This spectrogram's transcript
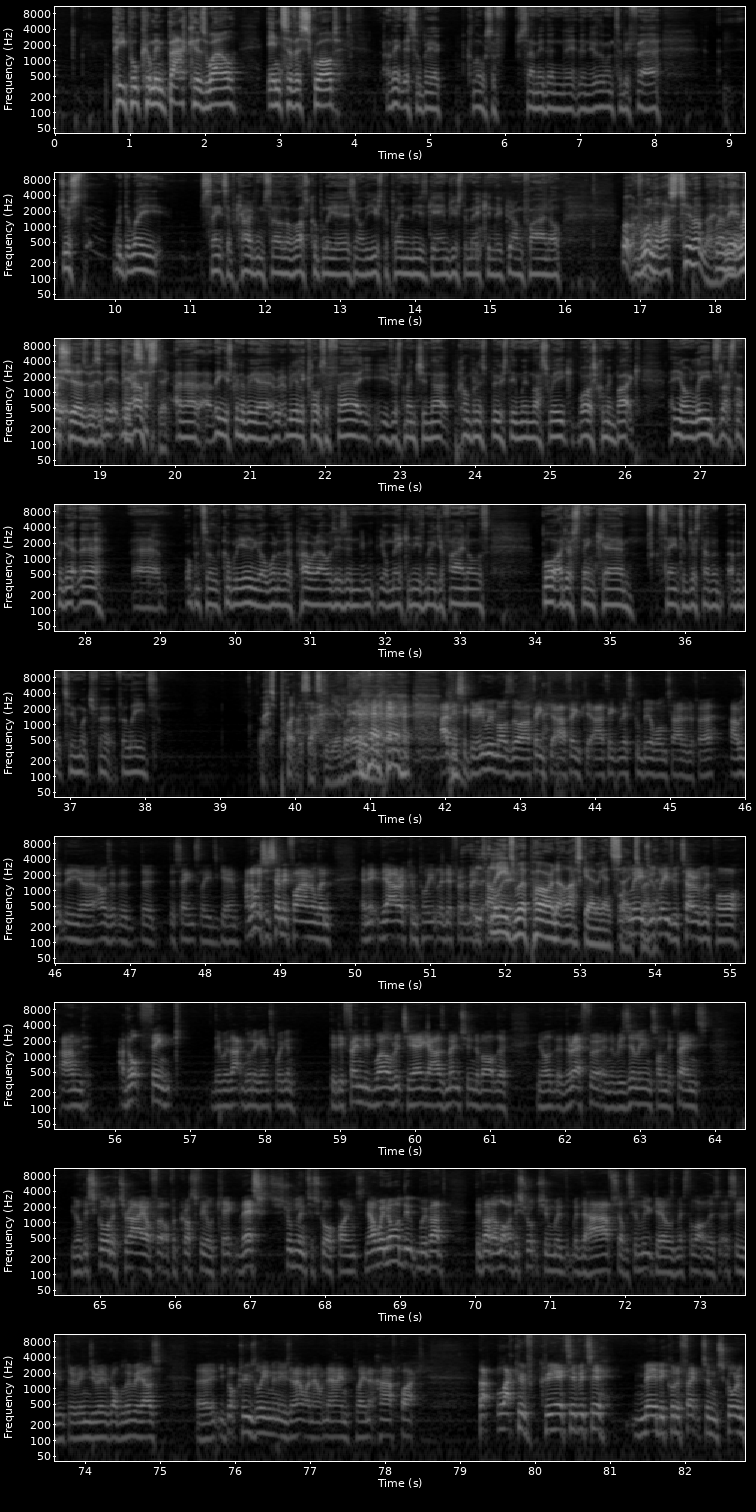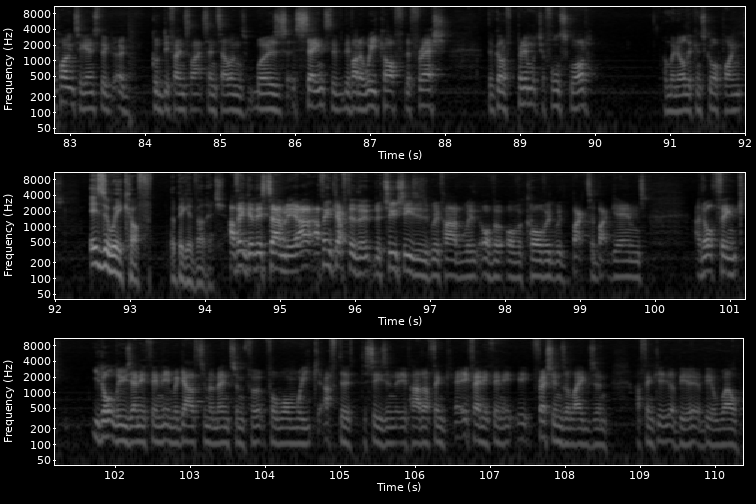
people coming back as well into the squad. I think this will be a closer semi than the, than the other one. To be fair, just with the way Saints have carried themselves over the last couple of years, you know, they're used to playing in these games, used to making the grand final. Well, they've won the last two, haven't they? Well, I mean, last year's was they, fantastic. Have, and I, I, think it's going to be a really close affair. You, you just mentioned that confidence boosting win last week. Boys coming back. And, you know, Leeds, let's not forget there, um, up until a couple of years ago, one of the powerhouses in you know making these major finals. But I just think um, Saints have just have a, have a bit too much for, for Leeds. That's pointless asking you, but anyway. I disagree with Moz though. I think I think I think this could be a one-sided affair. I was at the uh, I was at the, the, the Saints Leeds game. I know it's a semi-final and and it, they are a completely different mentality. Leeds were poor in that last game against Saints. Leeds, Leeds were terribly poor, and I don't think they were that good against Wigan. They defended well. Richie Agar has mentioned about the you know the, their effort and the resilience on defence. You know, they scored a try off, off a crossfield kick. They're struggling to score points. Now, we know that we've had they've had a lot of disruption with, with the halves. Obviously, Luke Gale's missed a lot of the season through injury. Rob Lui has. Uh, you've got Kruise Leeming, who's an out-and-out nine, playing at half-back. That lack of creativity maybe could affect them scoring points against a, a good defence like St Helens. Whereas Saints, they've, they've had a week off, they're fresh. They've got a, pretty much a full squad. And we know they can score points. Is a week off a big advantage? I think at this time of the year, I think after the, the two seasons we've had with over over COVID with back to back games, I don't think you don't lose anything in regards to momentum for, for one week after the season that you've had. I think if anything, it, it freshens the legs, and I think it'll be it'll be a well.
